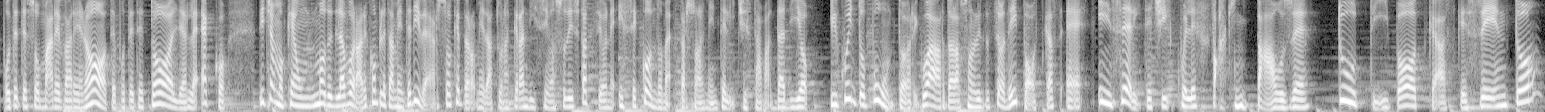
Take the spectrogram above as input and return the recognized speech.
potete sommare varie note, potete toglierle, ecco, diciamo che è un modo di lavorare completamente diverso che però mi ha dato una grandissima soddisfazione e secondo me personalmente lì ci stava da Dio. Il quinto punto riguardo alla sonorizzazione dei podcast è inseriteci quelle fucking pause tutti i podcast che sento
